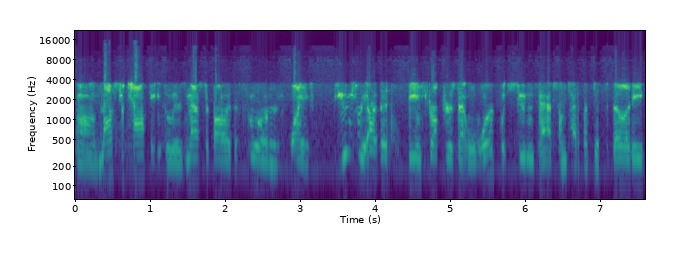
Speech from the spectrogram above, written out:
uh, Master Kathy, who is Master Barley, the school owner's wife, usually are the, the instructors that will work with students that have some type of disability.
